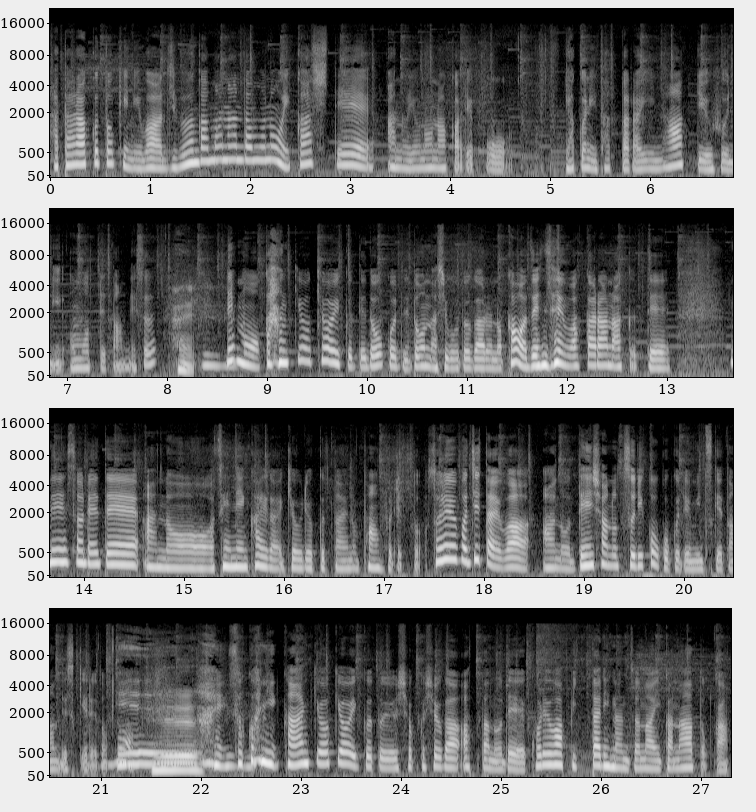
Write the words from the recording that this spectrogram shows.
働く時には自分が学んだものを生かしてあの世の中でこう役に立ったらいいなっていうふうに思ってたんです、はい、でも環境教育ってどこでどんな仕事があるのかは全然わからなくてでそれであの青年海外協力隊のパンフレット。それ自体はあの電車の釣り広告で見つけたんですけれども、はい、そこに環境教育という職種があったのでこれはぴったりなんじゃないかなとか。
